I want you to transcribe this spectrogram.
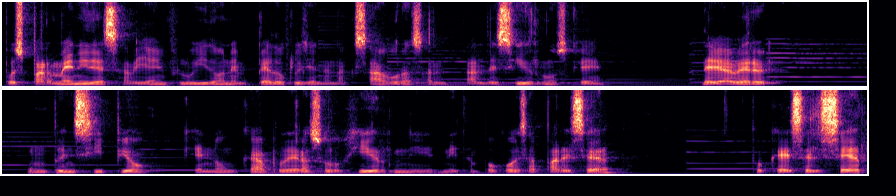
pues Parménides había influido en Empédocles y en Anaxágoras al, al decirnos que debe haber un principio que nunca pudiera surgir ni, ni, tampoco desaparecer, porque es el ser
